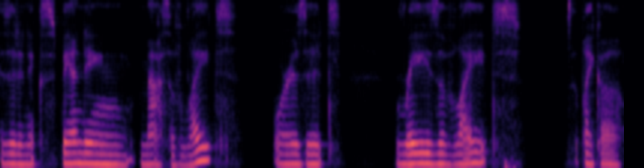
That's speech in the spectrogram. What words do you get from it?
Is it an expanding mass of light or is it rays of light? Is it like a,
